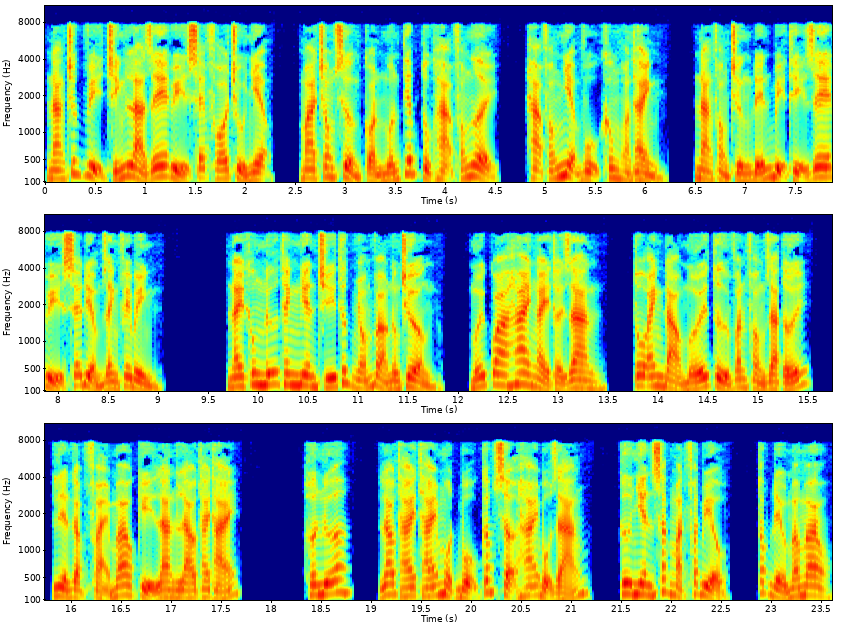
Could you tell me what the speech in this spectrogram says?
Nàng chức vị chính là dê ủy sẽ phó chủ nhiệm, mà trong xưởng còn muốn tiếp tục hạ phóng người, hạ phóng nhiệm vụ không hoàn thành, nàng phỏng chừng đến bị thị dê ủy sẽ điểm danh phê bình. Nay không nữ thanh niên trí thức nhóm vào nông trường, mới qua hai ngày thời gian, Tô Anh Đào mới từ văn phòng ra tới, liền gặp phải Mao Kỷ Lan Lao Thái Thái. Hơn nữa, Lao Thái Thái một bộ cấp sợ hai bộ dáng, cư nhiên sắc mặt phát biểu, tóc đều mau mau.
